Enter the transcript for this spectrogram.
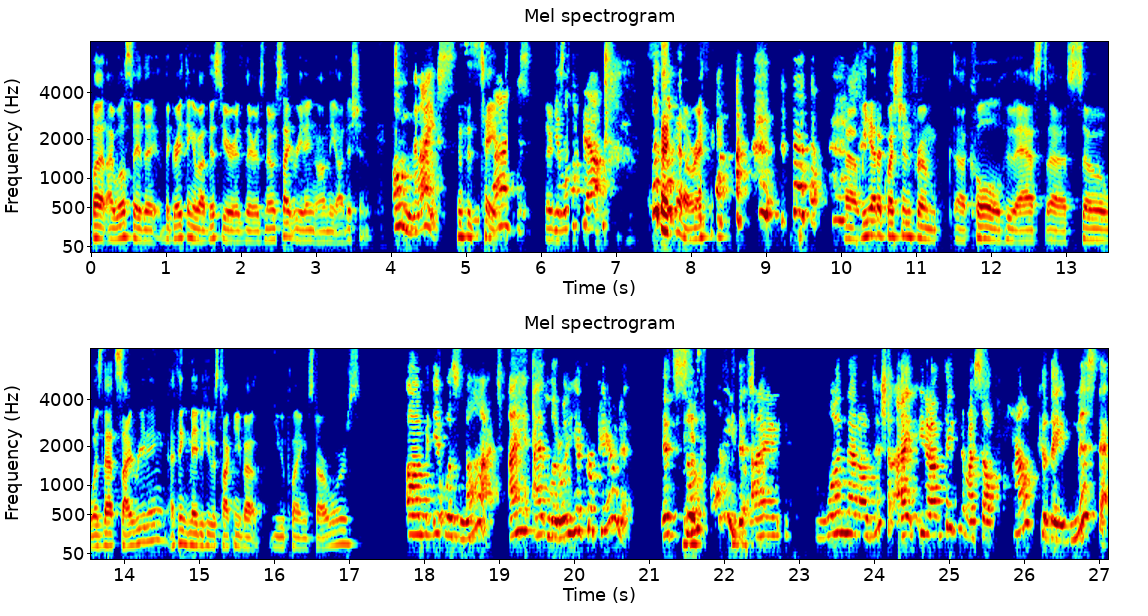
but I will say that the great thing about this year is there is no sight reading on the audition. Oh, nice! Since it's taped, nice. you just... lucked out. I know, right? Uh, we had a question from uh, Cole who asked, uh, "So was that sight reading? I think maybe he was talking about you playing Star Wars." Um, it was not. I I literally had prepared it. It's so funny that I won that audition. I you know I'm thinking to myself, how could they miss that?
